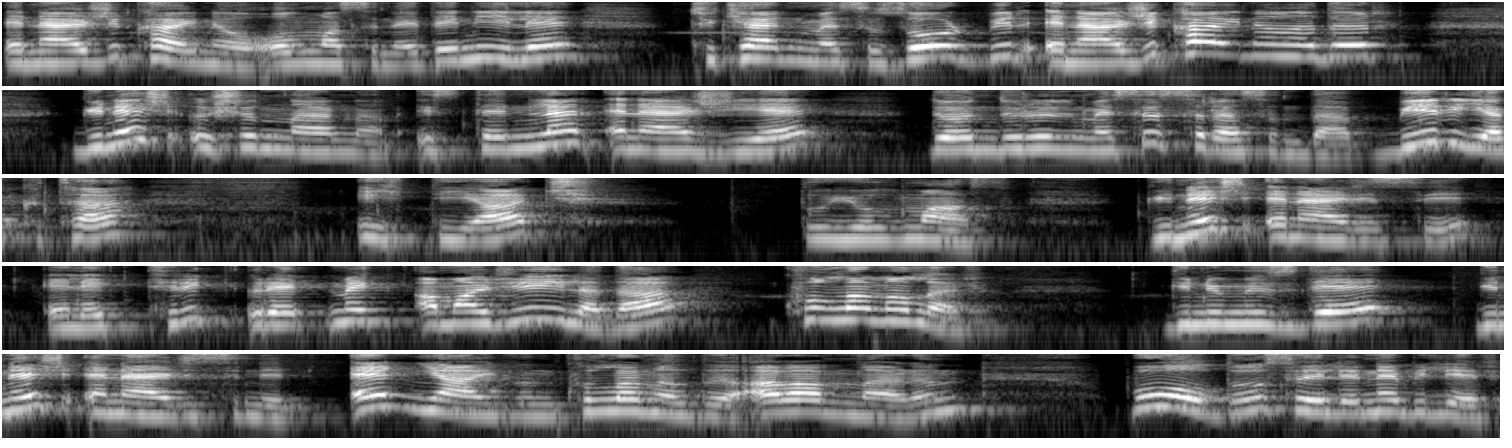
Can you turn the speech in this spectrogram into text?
enerji kaynağı olması nedeniyle tükenmesi zor bir enerji kaynağıdır. Güneş ışınlarının istenilen enerjiye döndürülmesi sırasında bir yakıta ihtiyaç duyulmaz. Güneş enerjisi elektrik üretmek amacıyla da kullanılır. Günümüzde güneş enerjisinin en yaygın kullanıldığı alanların bu olduğu söylenebilir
